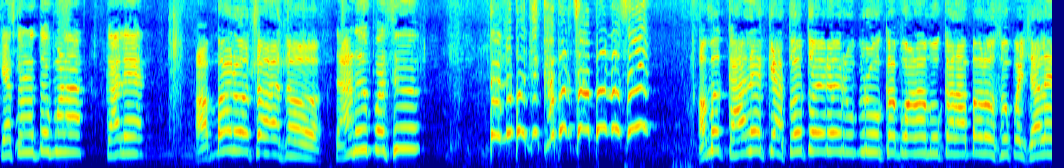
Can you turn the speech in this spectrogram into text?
કેતો નતો પણ કાલે આવવાનો છે આજ તાણું પછી તને પછી ખબર છે આપવાનો છે? અમે કાલે કેતો તો એ રૂબરૂ કે પોણા હું કાલ આવવાનો છું પૈસા લે?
